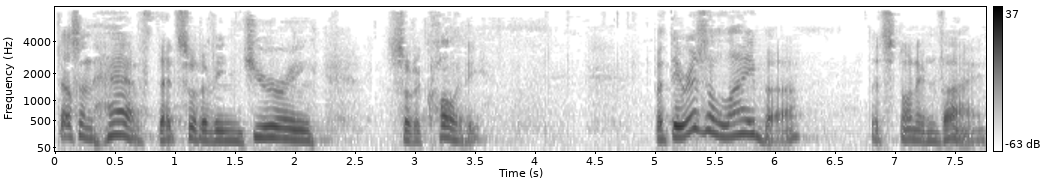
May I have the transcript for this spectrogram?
doesn't have that sort of enduring sort of quality? But there is a labour that's not in vain.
